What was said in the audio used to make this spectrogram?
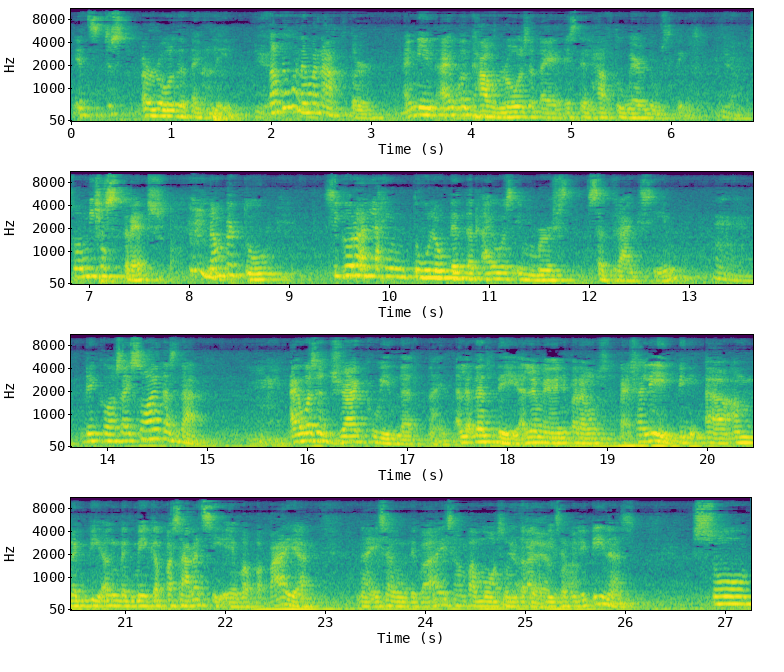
it's just a role that I play. Yeah. Sabi ko naman actor. I mean, I would have roles that I, I still have to wear those things. Yeah. So, hindi siya stretch. Number two, siguro ang laking tulong din that I was immersed sa drag scene Mm. because I saw it as that. I was a drag queen that night, ala- that day. Alam mo yun, parang especially, bini- ah, ang, nag ang nag-makeup pa sa akin si Eva Papaya, na isang, di ba, isang pamosong Yeah, drag queen sa. Pilipinas. So,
